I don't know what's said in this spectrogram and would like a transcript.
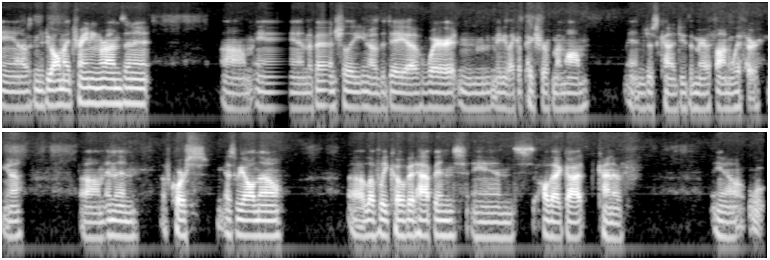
and I was going to do all my training runs in it. Um, and, and, eventually, you know, the day of wear it and maybe like a picture of my mom and just kind of do the marathon with her, you know. Um, and then, of course, as we all know, uh, lovely COVID happened and all that got kind of you know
